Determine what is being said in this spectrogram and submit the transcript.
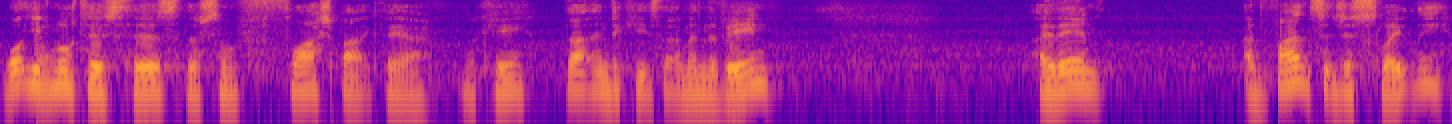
What you've noticed is there's some flashback there, okay? That indicates that I'm in the vein. I then advance it just slightly,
